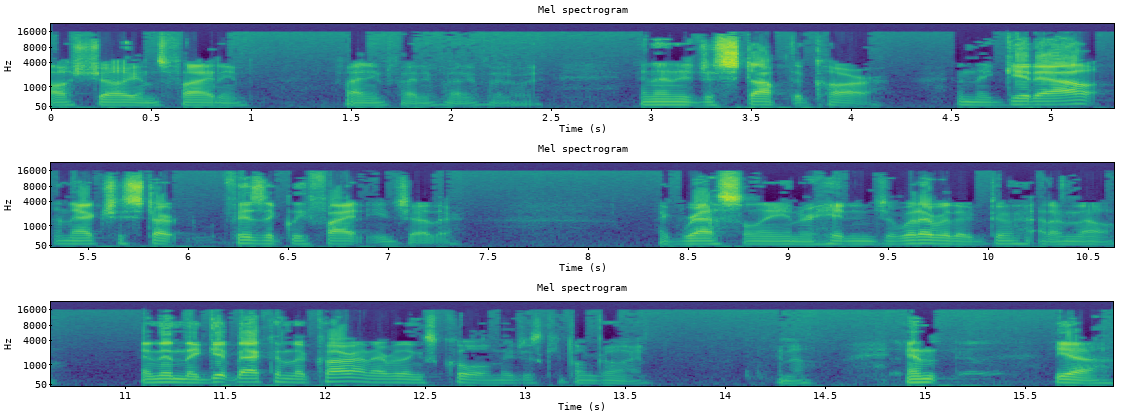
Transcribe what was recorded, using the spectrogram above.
Australians fighting, fighting, fighting, fighting, fighting, fighting. and then they just stop the car, and they get out and they actually start physically fighting each other, like wrestling or hitting whatever they're doing. I don't know. And then they get back in the car and everything's cool, and they just keep on going, you know. And yeah,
